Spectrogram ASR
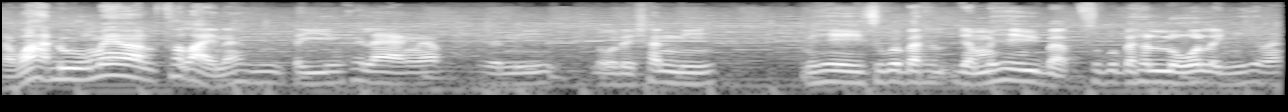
แต่ว่าดูไม่เท่าไหร่นะตีไม่แรงนะครับเดือนนี้โรเดชันนี้ไม่ใช่ซูเปอร์แบทยังไม่ใช่แบบซูเปอร์แบทโรดอะไรอย่างงี้ใช่ไหม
